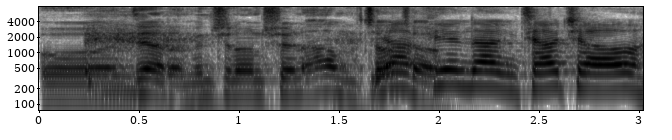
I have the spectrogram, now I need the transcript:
und ja, dann wünsche ich noch einen schönen Abend. Ciao, ja, ciao. vielen Dank. Ciao, ciao.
